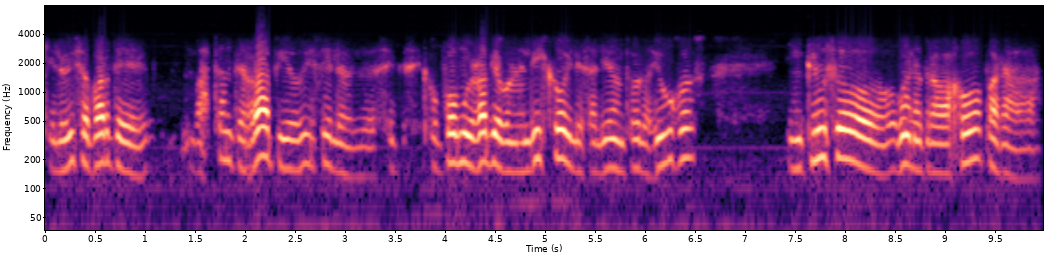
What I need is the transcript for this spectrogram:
que lo hizo aparte bastante rápido, ¿viste? Lo- se, se copó muy rápido con el disco y le salieron todos los dibujos. Incluso, bueno, trabajó para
